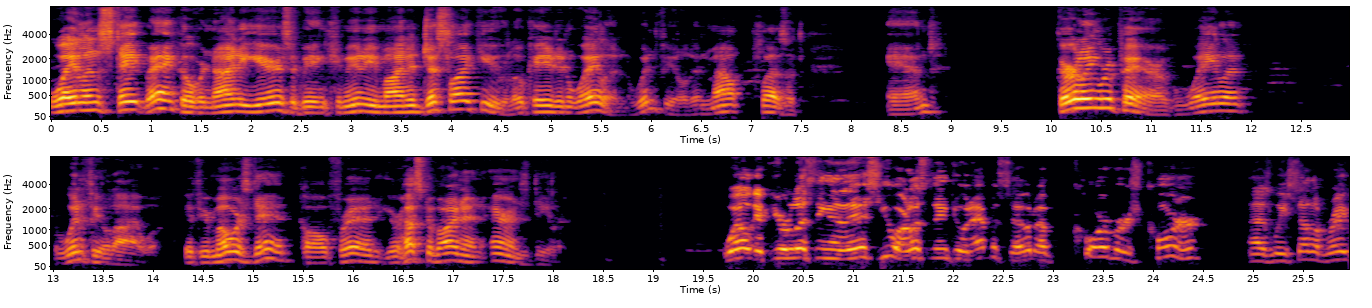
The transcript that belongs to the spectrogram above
Wayland State Bank, over 90 years of being community minded, just like you, located in Wayland, Winfield, and Mount Pleasant. And Girling Repair of Wayland, Winfield, Iowa. If your mower's dead, call Fred, your Husqvarna and Ariens dealer. Well, if you're listening to this, you are listening to an episode of Corver's Corner as we celebrate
